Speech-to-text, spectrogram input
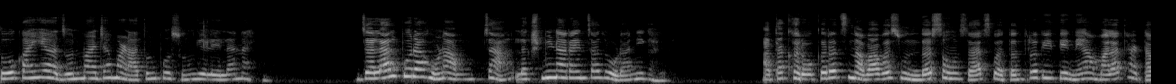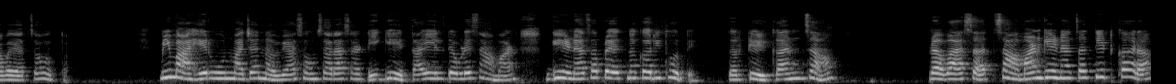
तो काही अजून माझ्या मनातून पुसून गेलेला नाही. जलालपुराहून आमचा लक्ष्मीनारायणचा जोडा निघाला. आता खरोखरच नवा व सुंदर संसार स्वतंत्र रीतीने आम्हाला थाटावयाचा होता. मी माहेरहून माझ्या नव्या संसारासाठी घेता येईल तेवढे सामान घेण्याचा प्रयत्न करीत होते. तर टिळकांचा प्रवासात सामान घेण्याचा तिटकारा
